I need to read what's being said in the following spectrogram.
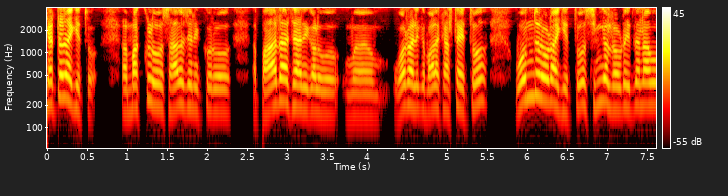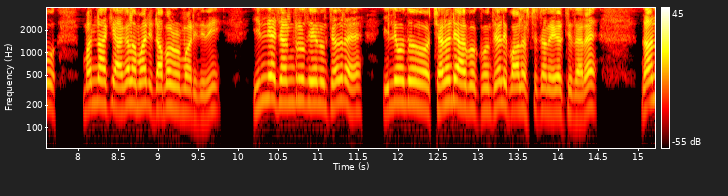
ಕೆಟ್ಟದಾಗಿತ್ತು. ಮಕ್ಕಳು, ಸಾರ್ವಜನಿಕರು, ಪಾದಾಚಾರಿಗಳು ಓಡಾಡಲಿಕ್ಕೆ ಭಾಳ ಕಷ್ಟ ಇತ್ತು. ಒಂದು ರೋಡ್ ಆಗಿತ್ತು ಸಿಂಗಲ್ ರೋಡ್ ಇದನ್ನ ನಾವು ಮಣ್ಣಾಕಿ ಅಗಲ ಮಾಡಿ ಡಬಲ್ ರೋಡ್ ಮಾಡಿದ್ದೀವಿ ಇಲ್ಲಿಯ ಜನರದ್ದು ಏನು ಅಂತ ಹೇಳಿದ್ರೆ, ಇಲ್ಲಿ ಒಂದು ಚರಂಡಿ ಆಗಬೇಕು ಅಂತೇಳಿ ಭಾಳಷ್ಟು ಜನ ಹೇಳ್ತಿದ್ದಾರೆ. ನಾನು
